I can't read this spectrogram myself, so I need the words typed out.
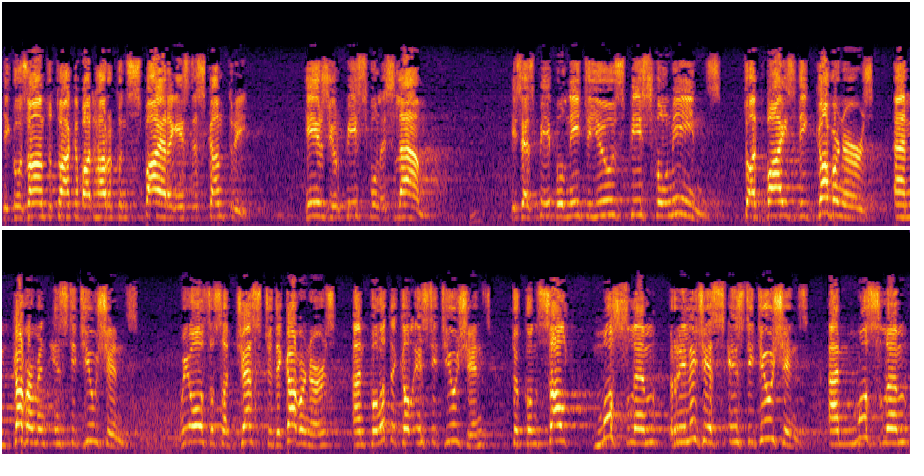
He goes on to talk about how to conspire against this country. Here's your peaceful Islam. He says people need to use peaceful means to advise the governors and government institutions. We also suggest to the governors and political institutions to consult Muslim religious institutions and Muslim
